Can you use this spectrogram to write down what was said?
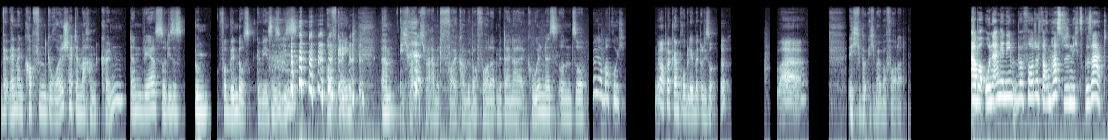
wenn mein Kopf ein Geräusch hätte machen können, dann wäre es so dieses Bung von Windows gewesen, so dieses aufgehängt. Ähm, ich, war, ich war damit vollkommen überfordert mit deiner Coolness und so, ja, ja, mach ruhig. Ja, hab da kein Problem mit. Und ich so, äh? ich, ich war überfordert. Aber unangenehm überfordert? Warum hast du denn nichts gesagt?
